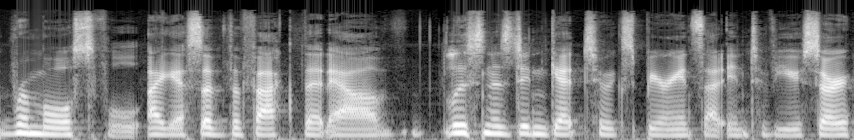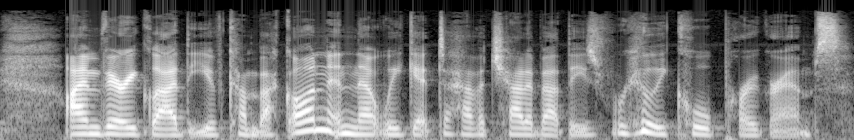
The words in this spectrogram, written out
remorseful, I guess, of the fact that our listeners didn't get to experience that interview. So I'm very glad that you've come back on and that we get to have a chat about these really cool programs.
